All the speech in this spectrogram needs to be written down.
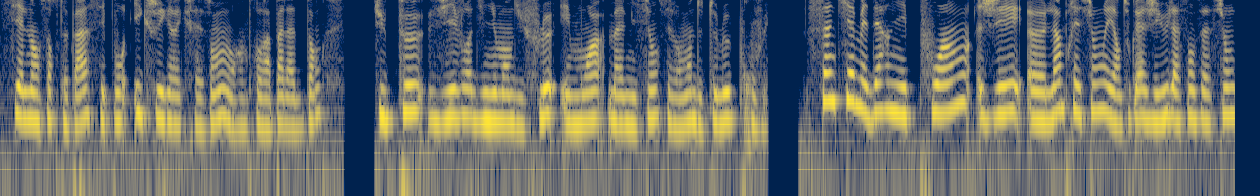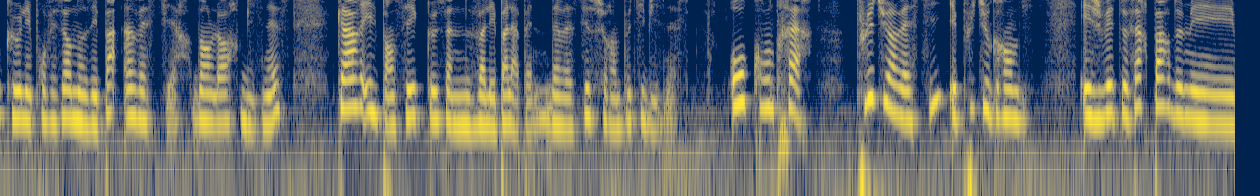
Si elles n'en sortent pas, c'est pour X ou Y raison, on rentrera pas là-dedans. Tu peux vivre dignement du fleu et moi, ma mission, c'est vraiment de te le prouver. Cinquième et dernier point, j'ai euh, l'impression et en tout cas j'ai eu la sensation que les professeurs n'osaient pas investir dans leur business car ils pensaient que ça ne valait pas la peine d'investir sur un petit business. Au contraire, plus tu investis et plus tu grandis. Et je vais te faire part de mes,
